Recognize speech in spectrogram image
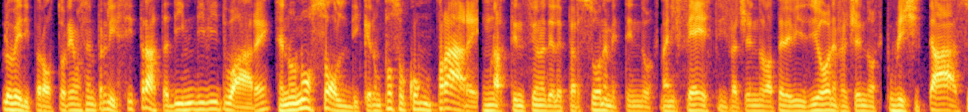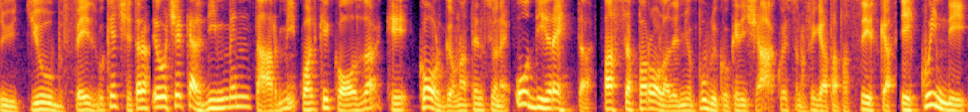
Lo vedi però, torniamo sempre lì, si tratta di individuare, se non ho soldi che non posso comprare un'attenzione delle persone mettendo manifesti, facendo la televisione, facendo pubblicità su YouTube, Facebook, eccetera, devo cercare di inventarmi qualche cosa che colga un'attenzione o diretta, passaparola del mio pubblico che dice ah questa è una figata pazzesca. E quindi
